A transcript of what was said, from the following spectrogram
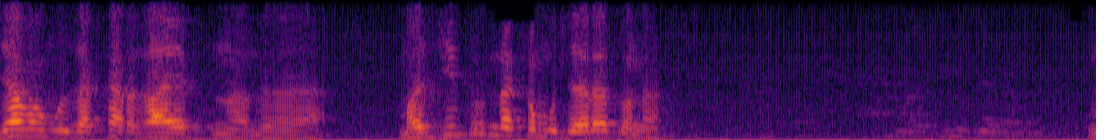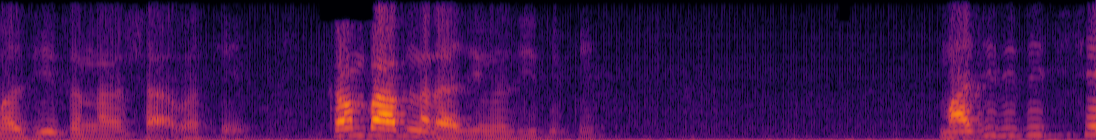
جمع مذکر غائب نه ده مسجد نه کوم مجرد نه مسجد نه شابه کم باب نه راځي مسجد کې ماضی دې دې څه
